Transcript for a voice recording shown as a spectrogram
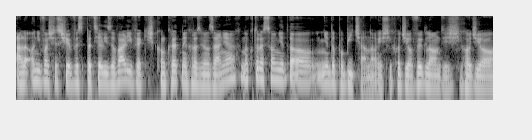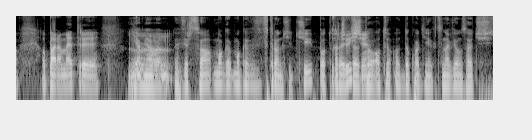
ale oni właśnie się wyspecjalizowali w jakichś konkretnych rozwiązaniach, no, które są nie do, nie do pobicia, no, jeśli chodzi o wygląd, jeśli chodzi o, o parametry, ja mm. miałem, wiesz co, mogę, mogę wtrącić ci, bo tutaj Oczywiście. to, to o tym o, dokładnie chcę nawiązać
